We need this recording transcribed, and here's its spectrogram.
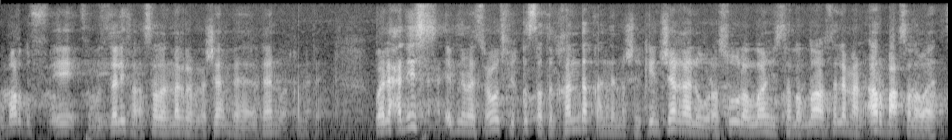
وبرضه في إيه في مزدلفة صلى المغرب والعشاء بأذان وإقامتين ولحديث ابن مسعود في قصة الخندق أن المشركين شغلوا رسول الله صلى الله عليه وسلم عن أربع صلوات.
